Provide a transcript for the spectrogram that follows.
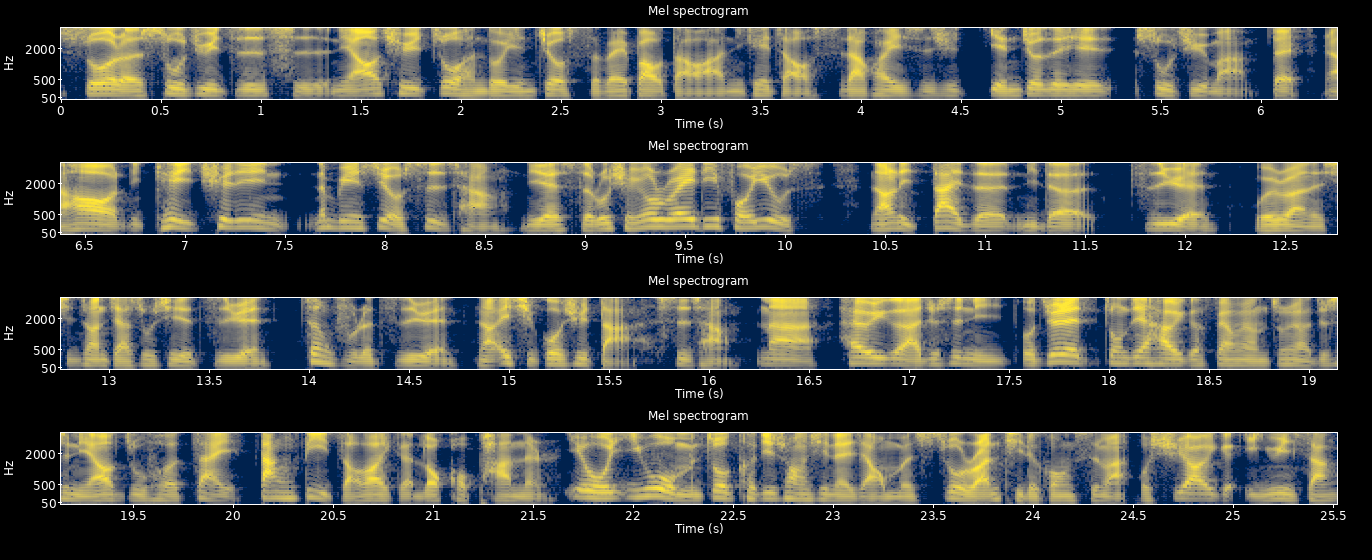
所有的数据支持，你要去做很多研究、survey 报道啊，你可以找四大会计师去研究这些数据嘛。对，然后你可以确定那边是有市场，你的 solution 又 ready for use，然后你带着你的资源。微软的新装加速器的资源，政府的资源，然后一起过去打市场。那还有一个啊，就是你，我觉得中间还有一个非常非常重要，就是你要如何在当地找到一个 local partner。因为我因为我们做科技创新来讲，我们是做软体的公司嘛，我需要一个营运商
